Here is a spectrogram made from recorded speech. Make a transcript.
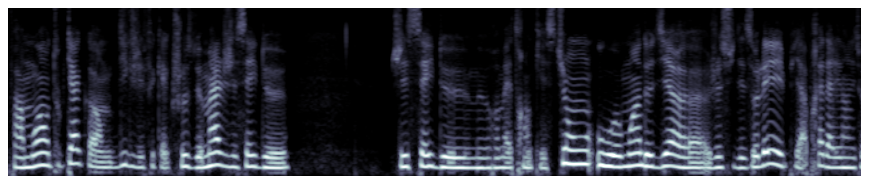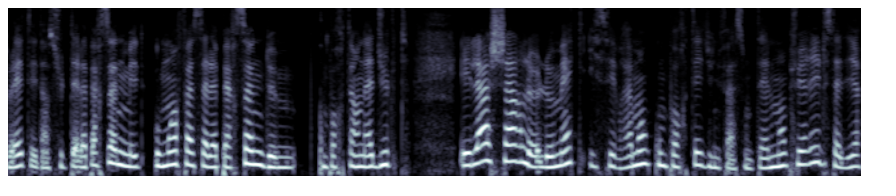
enfin moi en tout cas quand on me dit que j'ai fait quelque chose de mal, j'essaye de j'essaye de me remettre en question ou au moins de dire je suis désolée et puis après d'aller dans les toilettes et d'insulter la personne, mais au moins face à la personne de comporté en adulte. Et là, Charles, le mec, il s'est vraiment comporté d'une façon tellement puérile, c'est-à-dire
